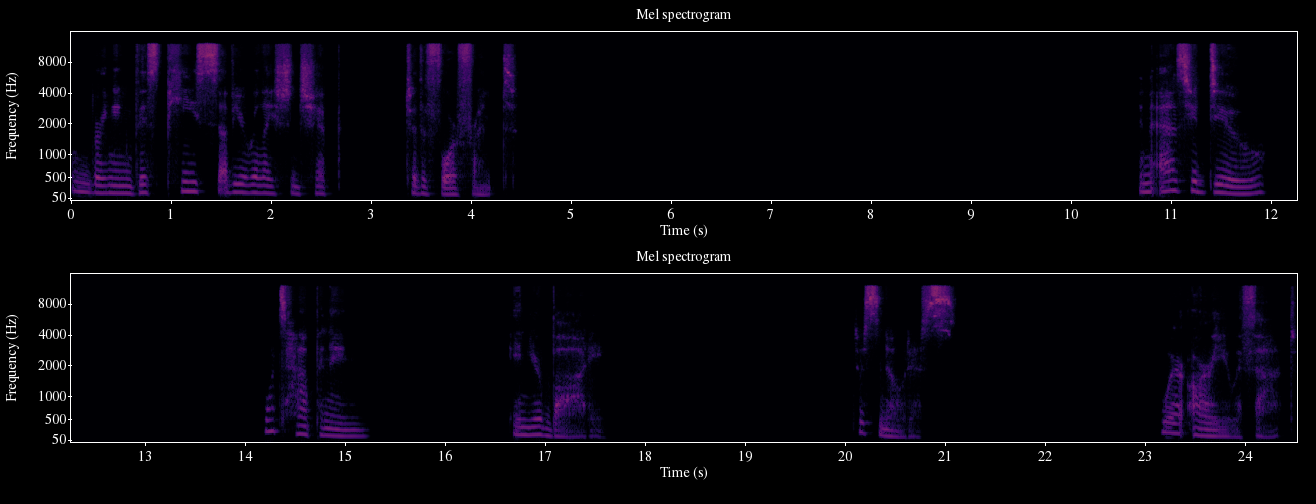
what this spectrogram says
Bringing this piece of your relationship to the forefront. And as you do, what's happening in your body. Just notice. Where are you with that?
